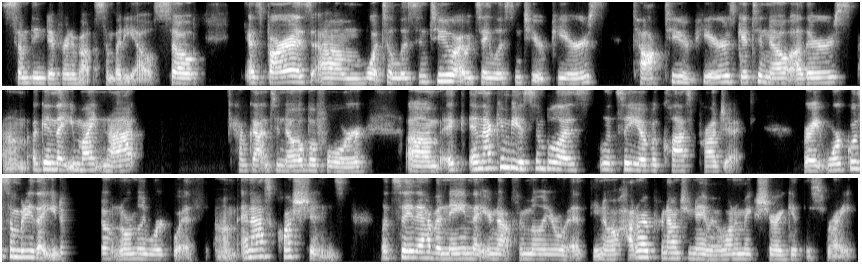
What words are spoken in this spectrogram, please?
something different about somebody else. So, as far as um, what to listen to, I would say listen to your peers, talk to your peers, get to know others, um, again, that you might not have gotten to know before. Um, it, and that can be as simple as, let's say you have a class project, right? Work with somebody that you don't normally work with um, and ask questions. Let's say they have a name that you're not familiar with. You know, how do I pronounce your name? I want to make sure I get this right.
